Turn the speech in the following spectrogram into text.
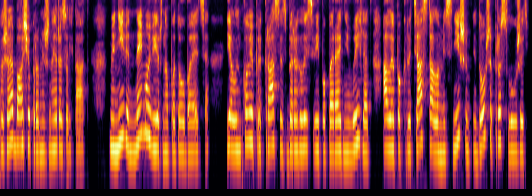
Вже бачу проміжний результат. Мені він неймовірно подобається. Ялинкові прикраси зберегли свій попередній вигляд, але покриття стало міцнішим і довше прослужить.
